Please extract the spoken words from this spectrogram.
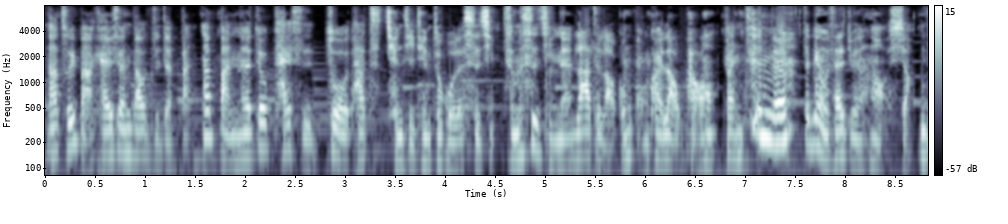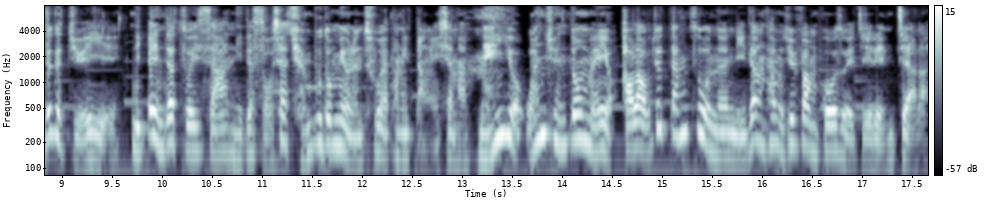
拿出一把开山刀子的板，那板呢就开始做他前几天做过的事情。什么事情呢？拉着老公赶快绕跑。反正呢，这边我才觉得很好笑。你这个爵爷，你被人家追杀，你的手下全部都没有人出来帮你挡一下吗？没有，完全都没有。好了，我就当做呢，你让他们去放泼水节连假了，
